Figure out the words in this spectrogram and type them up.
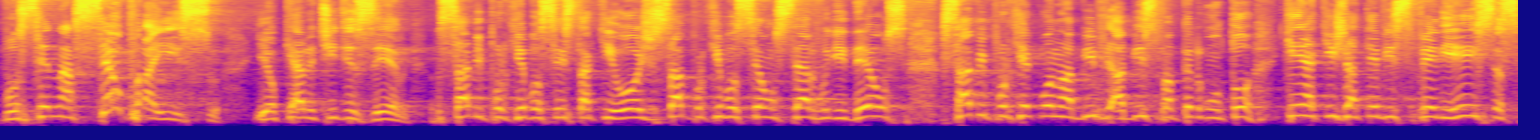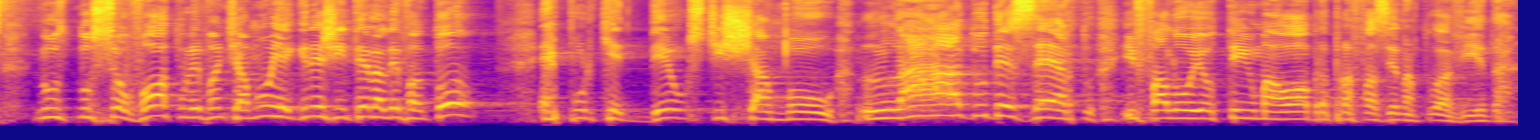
Você nasceu para isso, e eu quero te dizer: sabe por que você está aqui hoje? Sabe por que você é um servo de Deus? Sabe por que, quando a, a bispa perguntou, quem aqui já teve experiências no, no seu voto, levante a mão e a igreja inteira levantou? É porque Deus te chamou lá do deserto e falou: Eu tenho uma obra para fazer na tua vida.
